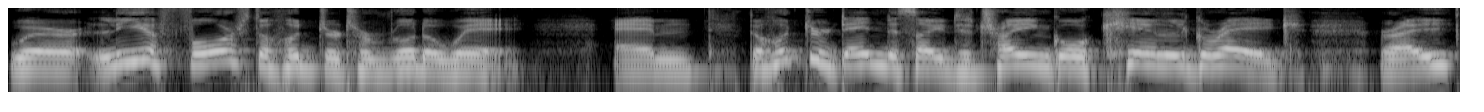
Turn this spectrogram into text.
where Leah forced the hunter to run away. Um, the hunter then decided to try and go kill Greg, right?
